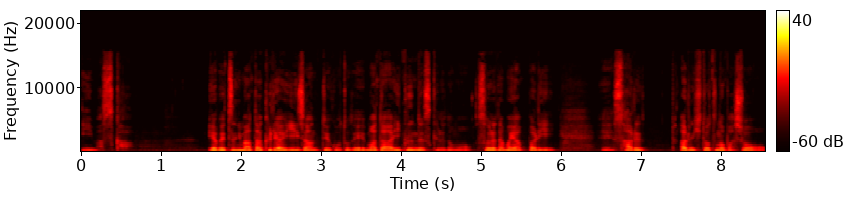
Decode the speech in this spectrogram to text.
言いますか。いや別にまた来りゃいいじゃんっていうことでまた行くんですけれどもそれでもやっぱり、えー、去るある一つの場所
